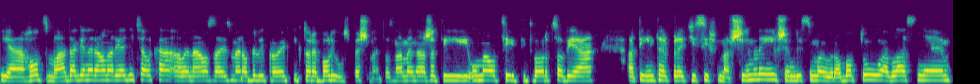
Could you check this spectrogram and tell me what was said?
ja hoc mladá generálna riaditeľka, ale naozaj sme robili projekty, ktoré boli úspešné. To znamená, že tí umelci, tí tvorcovia a tí interpreti si ma všimli, všimli si moju robotu a vlastne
